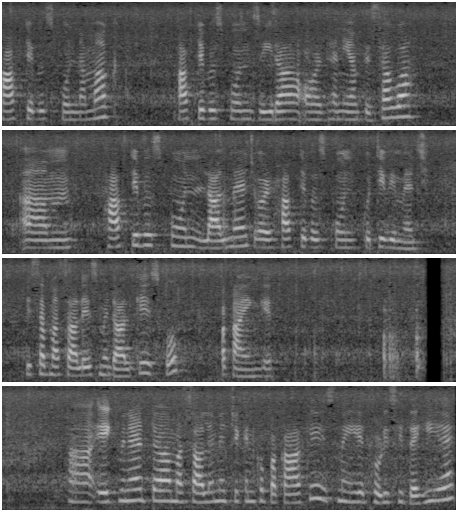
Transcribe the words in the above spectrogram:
हाफ़ टेबल स्पून नमक, हाफ़ टेबल स्पून ज़ीरा और धनिया पिसा हुआ हाफ़ टेबल स्पून लाल मिर्च और हाफ़ टेबल स्पून कुटी हुई मिर्च। ये सब मसाले इसमें डाल के इसको पकाएँगे। आ, एक मिनट मसाले में चिकन को पका के इसमें ये थोड़ी सी दही है।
